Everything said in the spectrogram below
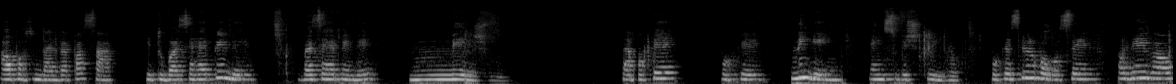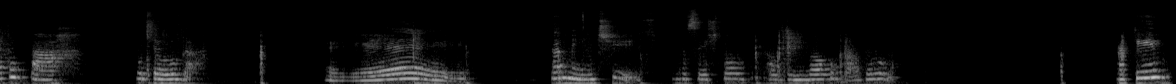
a oportunidade vai passar. E tu vai se arrepender. Vai se arrepender mesmo. Sabe por quê? Porque ninguém é insubstituível. Porque se não for você, alguém vai ocupar o teu lugar. É exatamente isso que você está ouvindo. Alguém vai ocupar o teu lugar. Aqui,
